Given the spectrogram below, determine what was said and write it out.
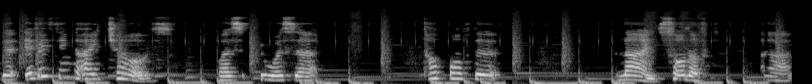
that everything I chose was it was a top of the line, sort of uh,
